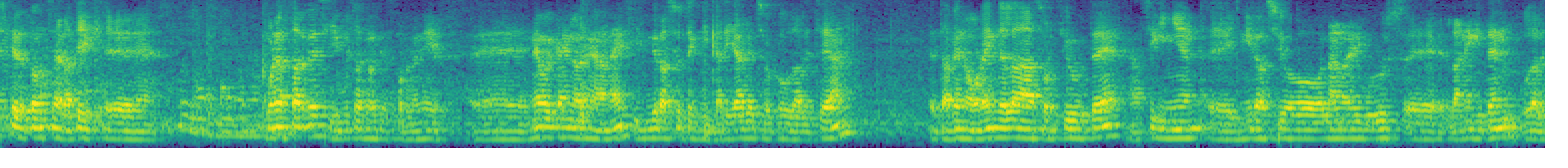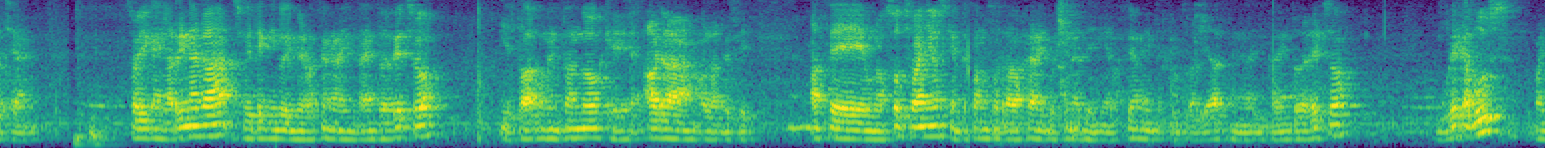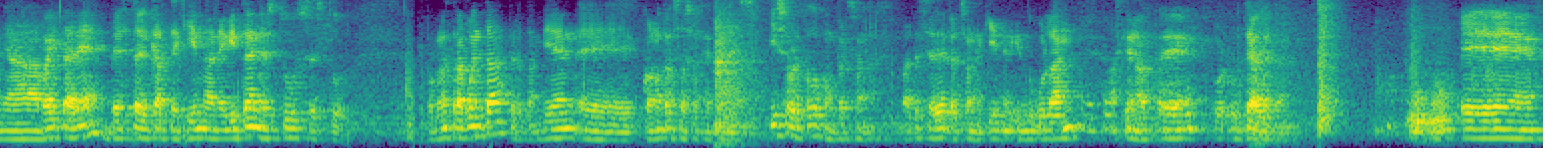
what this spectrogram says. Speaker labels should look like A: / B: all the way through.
A: Esker etortzeagatik. Eh, buenas tardes y muchas gracias por venir. Eh, Neo ekain largena naiz, immigrazio teknikaria getxoko udaletxean. Eta beno, orain dela sortzi urte, hasi ginen eh, immigrazio lanari buruz eh, lan egiten udaletxean. Soy Ekain Larrinaga, soy técnico de inmigración en el Ayuntamiento de Guecho y estaba comentando que ahora, hola Refi, hace unos ocho años que empezamos a trabajar en cuestiones de inmigración e interculturalidad en el Ayuntamiento de Guecho gure kabuz, baina baita ere, beste elkartekin lan egiten estuz estu. Por nuestra cuenta, pero también eh, con otras asociaciones. Y sobre todo con personas. Batez ere pertsonekin egin dugu lan, azken arte urte hauetan. Eh,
